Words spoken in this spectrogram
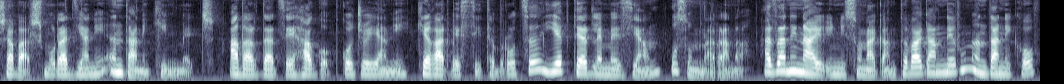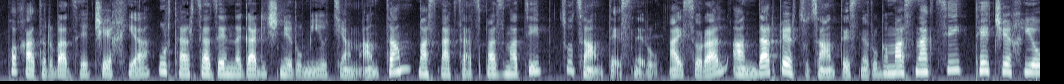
Շաբարշ Մուրադյանի ընտանիքին մեջ։ Ավարտած է Հակոբ Կոջոյանի քեղարվեստի դպրոցը եւ Տերլեմեզյան ուսումնարանը։ 1990-ական թվականներուն ընտանիքով փոխադրված է Չեխիա, ուր դարձած է նկարիչներու միության անդամ, մասնակցած բազմատիվ ցուցանտեսներու։ Այսօրալ անդարբեր ցուցանտեսներու կմասնակցի թե Չեխիո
